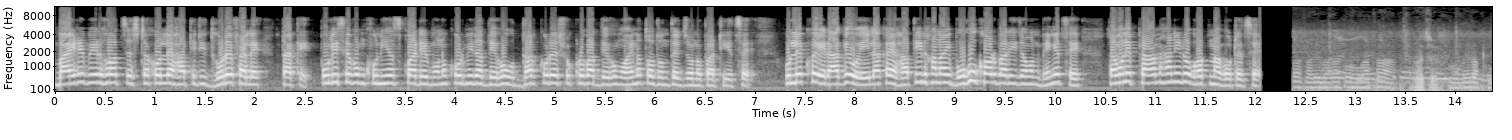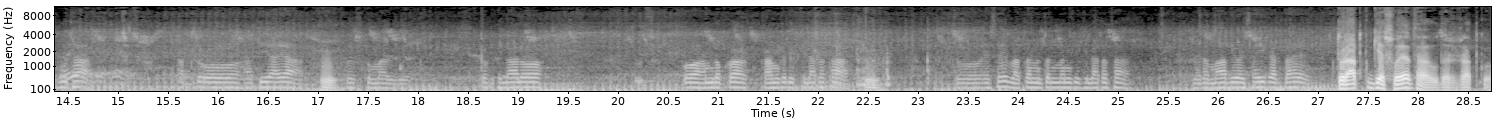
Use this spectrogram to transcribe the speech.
বাইরে বের হওয়ার চেষ্টা করলে হাতিটি ধরে ফেলে তাকে পুলিশ এবং খুনিয়া স্কোয়াডের বনকর্মীরা দেহ উদ্ধার করে শুক্রবার দেহ ময়নাতদন্তের জন্য পাঠিয়েছে উল্লেখ্য এর আগেও এই এলাকায় হাতির হানায় বহু ঘরবাড়ি যেমন ভেঙেছে তেমনি প্রাণহানিরও ঘটনা ঘটেছে साढ़े बारह को हुआ था अच्छा वो मेरा फूफू था अब तो हाथी आया हम्म। तो उसको मार दिया तो फिलहाल वो वो हम लोग का काम करके खिलाता था हम्म। तो ऐसे ही बर्तन वर्तन बन के खिलाता था मेरा माँ भी वैसा ही करता है। तो रात को क्या सोया था उधर रात को?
